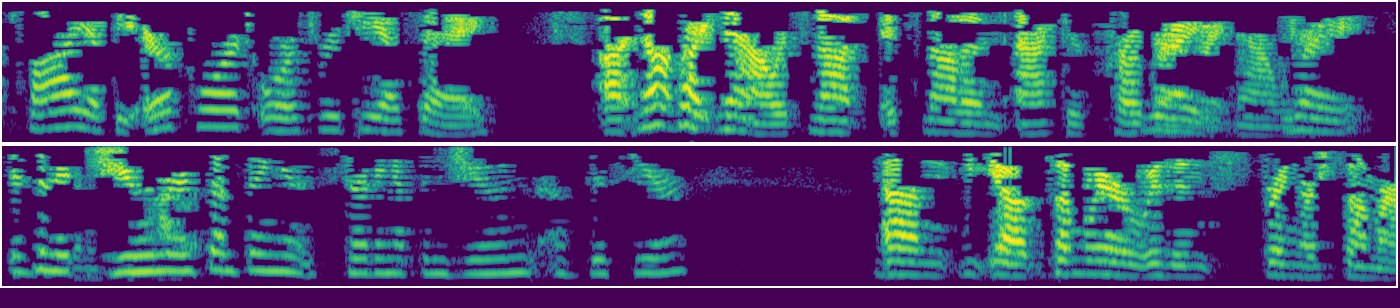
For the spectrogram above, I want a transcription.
apply at the airport or through TSA. Uh, not right now. It's not. It's not an active program right, right now. We right. Isn't it June or something? It's starting up in June of this year. Um, yeah, somewhere within spring or summer.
